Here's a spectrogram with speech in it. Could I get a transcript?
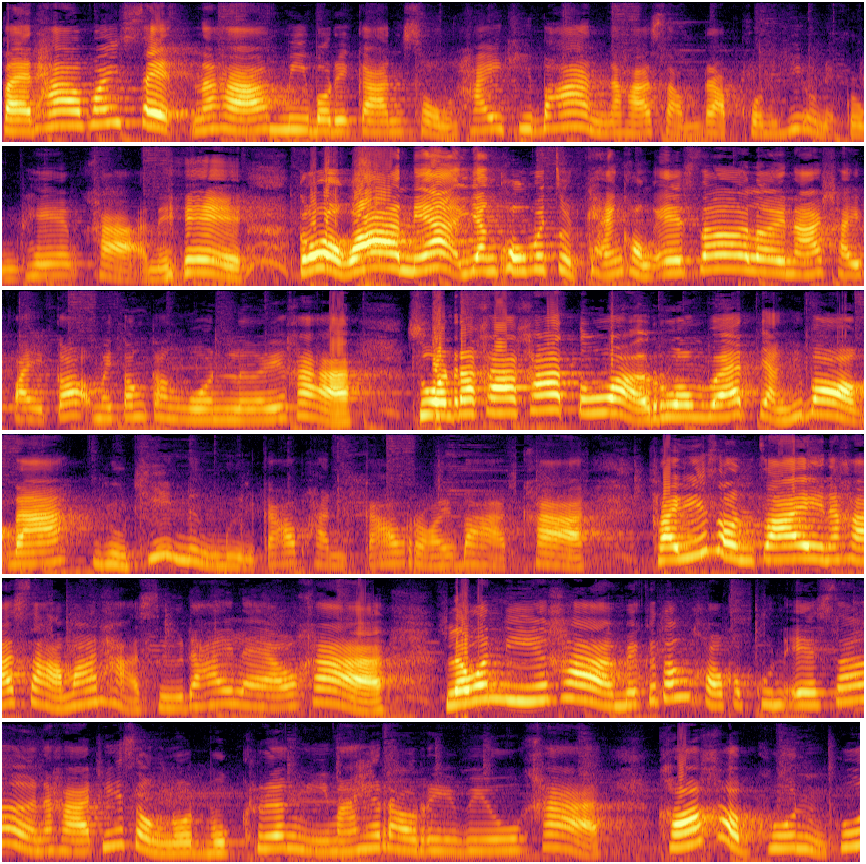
แต่ถ้าไม่เสร็จนะคะ มีบริการส่งให้ที่บ้านนะคะสำหรับคนที่อยู่ในกรุงเทพค่ะนี่ก็บอกว่าอันเนี้ยยังคงเป็นจุดแข็งของ Acer เลยนะ ใช้ไปก็ไม่ต้องกังวลเลยค่ะ ส่วนราคาค่าตัวรวมแวตอย่างที่บอกนะ อยู่ที่ 19,900 บาทค่ะ ใครที่สนใจนะคะสามารถหาซื้อได้แล้วค่ะ แล้ววันนี้ค่ะเมก็ต้องขอขอบคุณ Acer นะคะ ที่ส่งโน้ตบุ๊กเครื่องนี้มาให้เรารีวิวค่ะ ขอขอบคุณผู้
